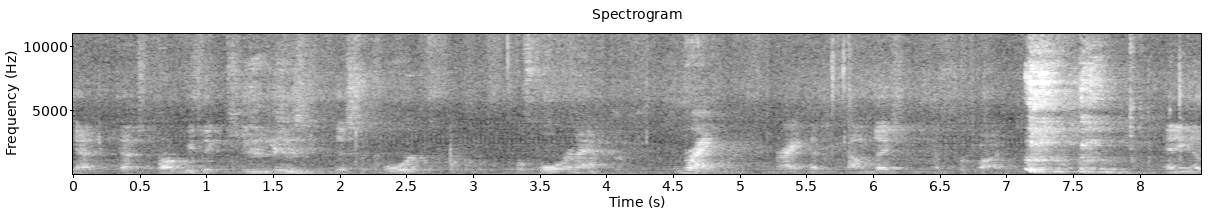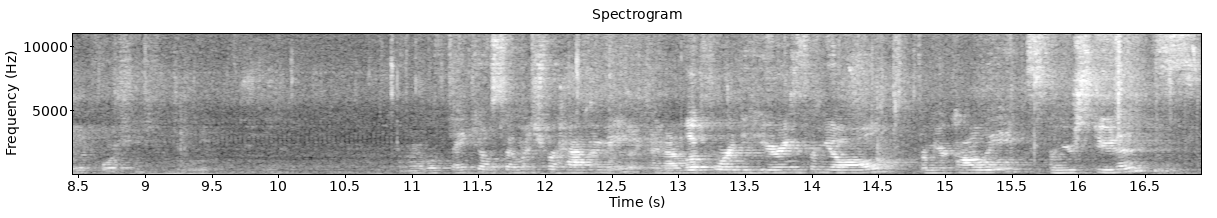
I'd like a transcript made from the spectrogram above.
That, that's probably the key, is the support before and after Right, right. that the foundation can provide. Any other questions for Julie? All right, well, thank y'all so much for having me, and I look forward to hearing from y'all, from your colleagues, from your students.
